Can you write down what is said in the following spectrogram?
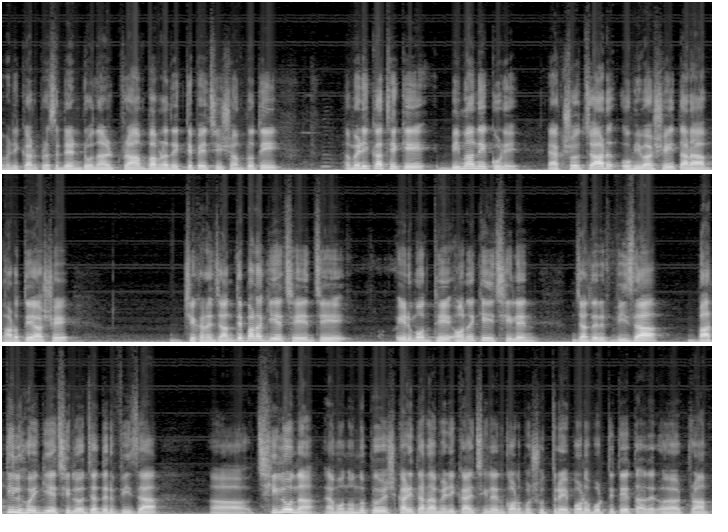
আমেরিকার প্রেসিডেন্ট ডোনাল্ড ট্রাম্প আমরা দেখতে পেয়েছি সম্প্রতি আমেরিকা থেকে বিমানে করে একশো চার অভিবাসী তারা ভারতে আসে। যেখানে জানতে পারা গিয়েছে যে এর মধ্যে অনেকেই ছিলেন যাদের ভিসা বাতিল হয়ে গিয়েছিল, যাদের ভিসা ছিল না এমন অনুপ্রবেশকারী তারা আমেরিকায় ছিলেন কর্মসূত্রে। পরবর্তীতে তাদের ট্রাম্প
